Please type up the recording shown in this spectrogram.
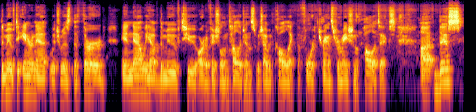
the move to internet, which was the third. And now we have the move to artificial intelligence, which I would call like the fourth transformation of politics. Uh, this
